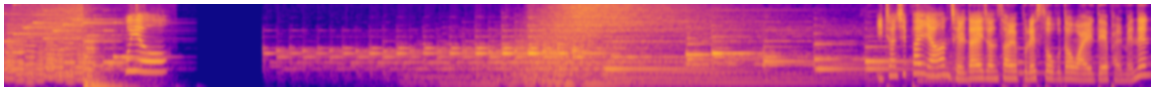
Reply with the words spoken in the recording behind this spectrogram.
후유. (2018년) 젤다의 전설 브레스 오브 더 와일드의 발매는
